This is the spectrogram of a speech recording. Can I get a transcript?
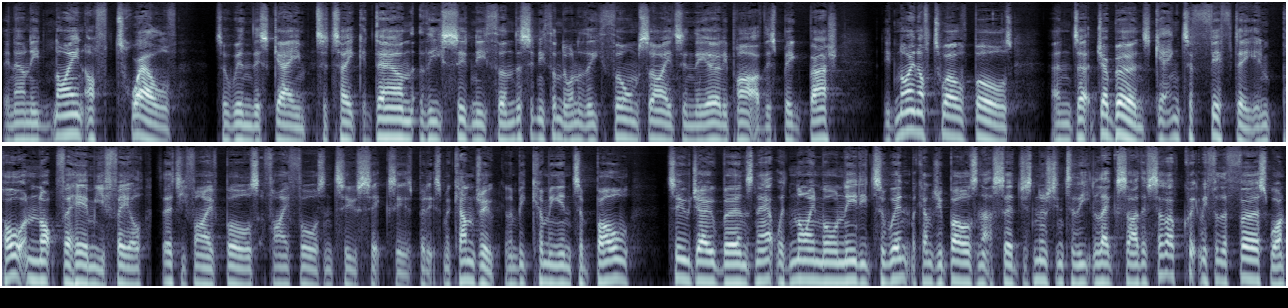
They now need 9 off 12 to win this game to take down the Sydney Thunder. Sydney Thunder, one of the Thorn sides in the early part of this Big Bash. Need 9 off 12 balls. And uh, Joe Burns getting to 50. Important knock for him, you feel. 35 balls, 5 fours and 2 sixes. But it's McAndrew going to be coming into bowl to Joe Burns now with nine more needed to win. McAndrew bowls, and that said, just nudged into the leg side. They've set up quickly for the first one,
